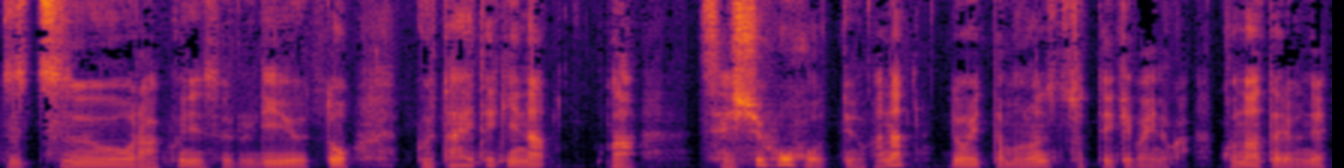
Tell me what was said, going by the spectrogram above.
頭痛を楽にする理由と具体的な、まあ、摂取方法っていうのかな。どういったもので取っていけばいいのか。このあたりをね、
